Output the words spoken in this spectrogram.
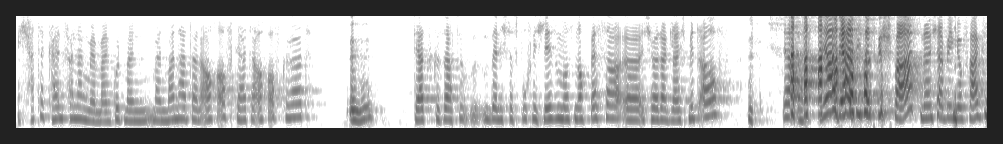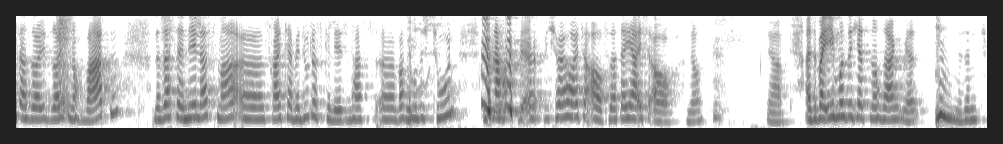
ich hatte kein Verlangen mehr. Mein, gut, mein, mein Mann hat dann auch auf, der hatte auch aufgehört. Mhm. Der hat gesagt, wenn ich das Buch nicht lesen muss, noch besser, äh, ich höre dann gleich mit auf. Ja, ja, der hat sich das gespart. Ne? Ich habe ihn gefragt, soll, soll ich noch warten? Und dann sagt er, nee, lass mal, äh, es reicht ja, wenn du das gelesen hast. Äh, was muss ich tun? Ich, äh, ich höre heute auf. Sagt er, ja, ich auch. Ne? Ja, also bei ihm muss ich jetzt noch sagen, wir, wir sind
